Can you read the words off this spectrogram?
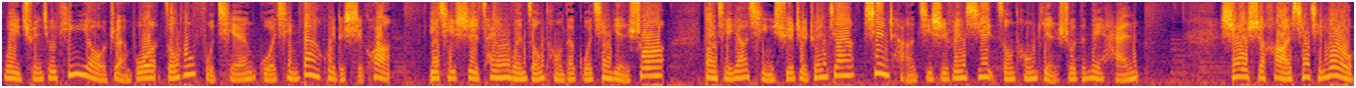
为全球听友转播总统府前国庆大会的实况，尤其是蔡英文总统的国庆演说，并且邀请学者专家现场及时分析总统演说的内涵。十月十号星期六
